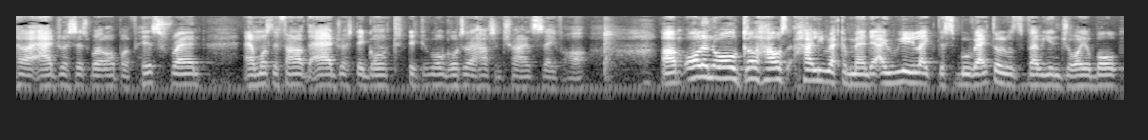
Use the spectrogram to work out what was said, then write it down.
her address is with the help of his friend. And once they found out the address, they go they go go to the house and try and save her. Um, all in all, Girl House highly recommended. I really like this movie. I thought it was very enjoyable.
